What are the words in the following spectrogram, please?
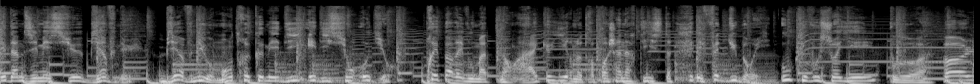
Mesdames et messieurs, bienvenue. Bienvenue au Montre Comédie édition audio. Préparez-vous maintenant à accueillir notre prochain artiste et faites du bruit, où que vous soyez, pour Paul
